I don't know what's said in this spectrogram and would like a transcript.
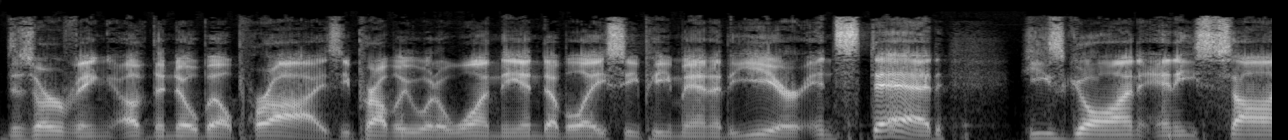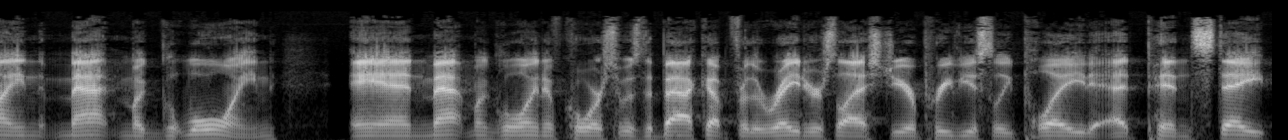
deserving of the Nobel Prize. He probably would have won the NAACP Man of the Year. Instead, he's gone and he signed Matt McGloin. And Matt McGloin, of course, was the backup for the Raiders last year, previously played at Penn State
